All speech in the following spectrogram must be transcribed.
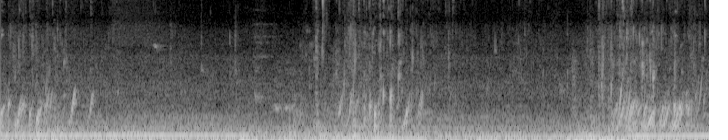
Thank you.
